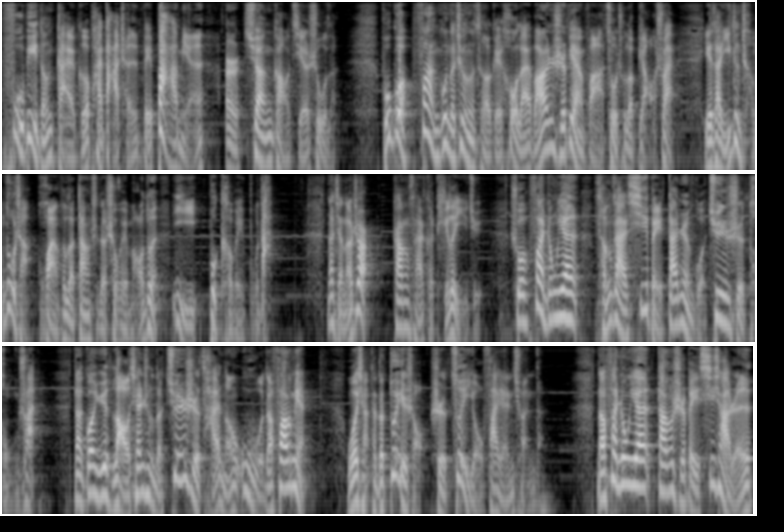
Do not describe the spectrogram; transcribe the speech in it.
复辟等改革派大臣被罢免而宣告结束了。不过，范公的政策给后来王安石变法做出了表率，也在一定程度上缓和了当时的社会矛盾，意义不可谓不大。那讲到这儿，刚才可提了一句，说范仲淹曾在西北担任过军事统帅。那关于老先生的军事才能、武的方面，我想他的对手是最有发言权的。那范仲淹当时被西夏人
